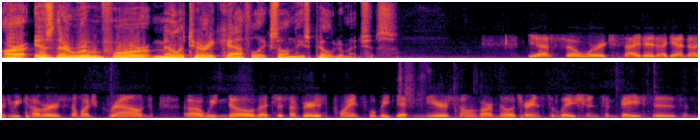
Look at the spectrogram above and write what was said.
Are, is there room for military Catholics on these pilgrimages? Yes, so we're excited. Again, as we cover so much ground, uh, we know that just at various points we'll be getting near some of our military installations and bases, and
